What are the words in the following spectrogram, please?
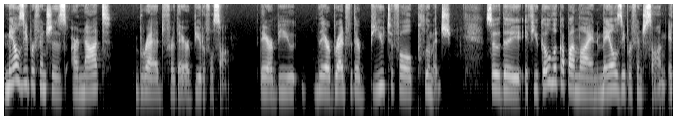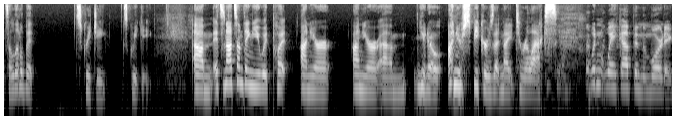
Male zebra finches are not bred for their beautiful song. They are be- they are bred for their beautiful plumage. So the if you go look up online male zebrafinch song, it's a little bit screechy, squeaky. Um, it's not something you would put on your on your um, you know on your speakers at night to relax. Yeah. Wouldn't wake up in the morning.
